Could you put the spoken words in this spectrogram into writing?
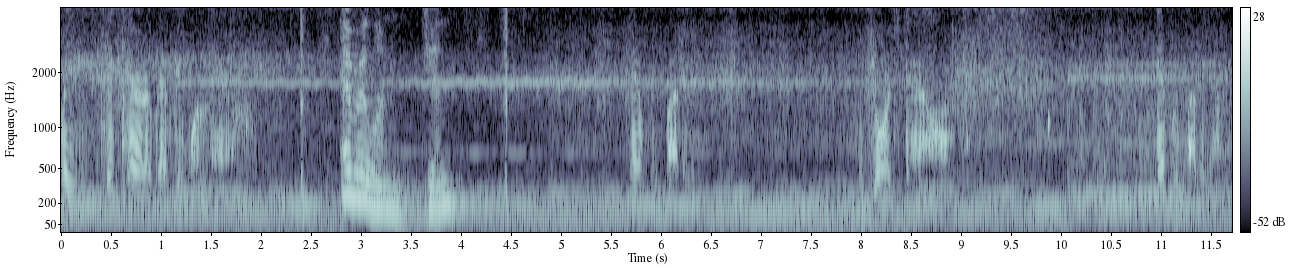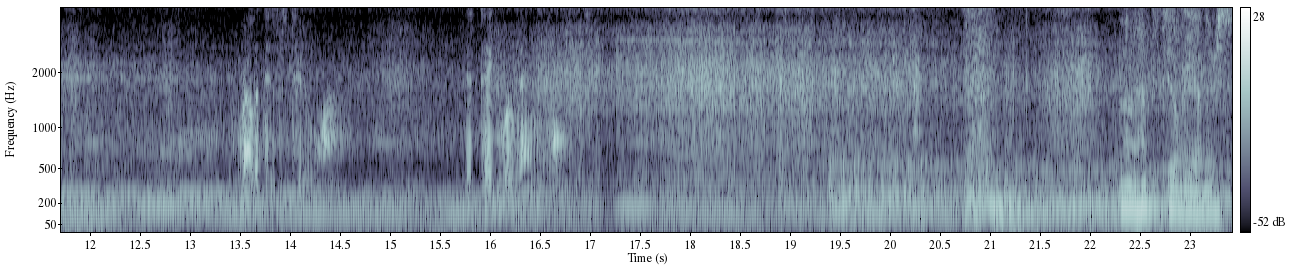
please take care of everyone there. Everyone, Jim. Everybody. In Georgetown. Everybody. Relatives, too. Just take revenge. I'll have to tell the others.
